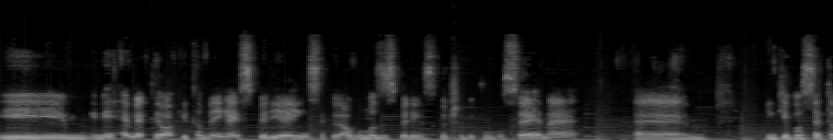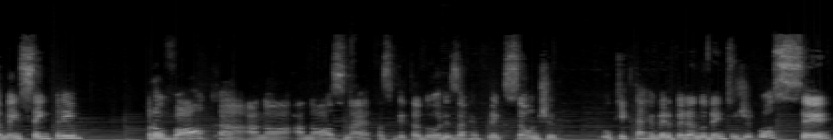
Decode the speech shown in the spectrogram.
E, e, me remeteu aqui também a experiência, algumas experiências que eu tive com você, né? É, em que você também sempre provoca a, no, a, nós, né, facilitadores, a reflexão de o que está reverberando dentro de você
